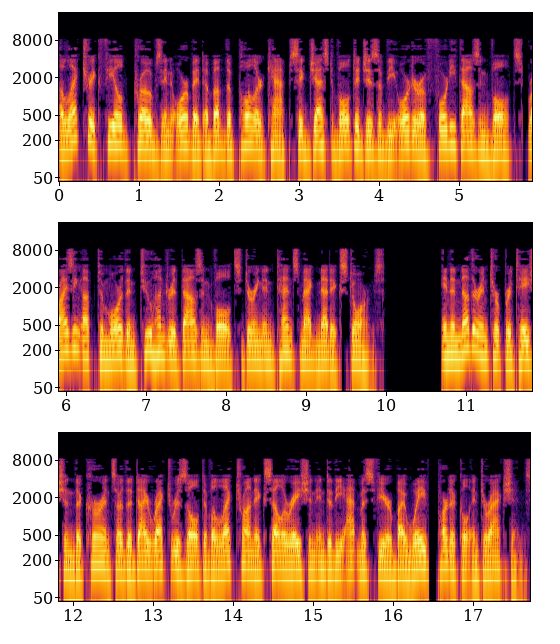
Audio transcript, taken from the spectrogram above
Electric field probes in orbit above the polar cap suggest voltages of the order of 40,000 volts, rising up to more than 200,000 volts during intense magnetic storms. In another interpretation the currents are the direct result of electron acceleration into the atmosphere by wave-particle interactions.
